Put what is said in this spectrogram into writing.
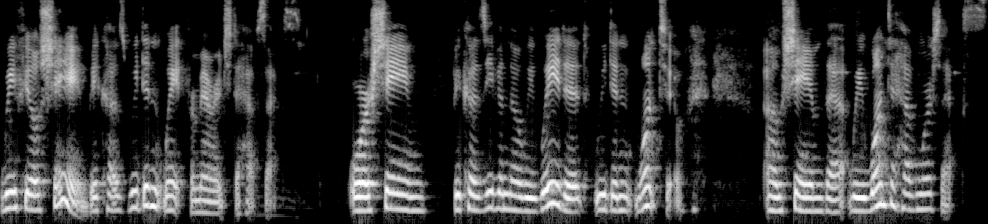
We feel shame because we didn't wait for marriage to have sex, or shame because even though we waited, we didn't want to. um, shame that we want to have more sex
